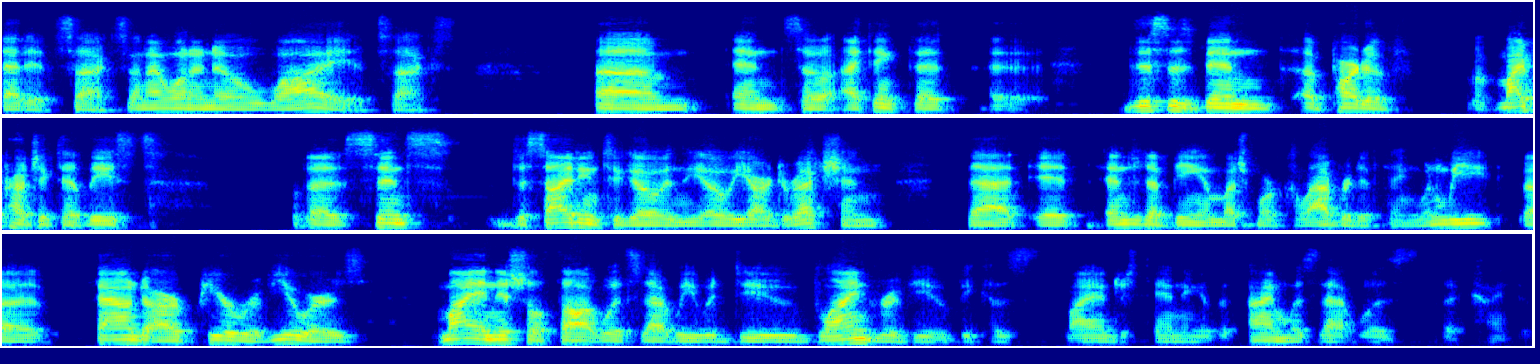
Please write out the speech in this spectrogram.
that it sucks and I want to know why it sucks. Um, and so I think that uh, this has been a part of my project, at least uh, since deciding to go in the OER direction, that it ended up being a much more collaborative thing. When we uh, found our peer reviewers, my initial thought was that we would do blind review because my understanding at the time was that was the kind of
